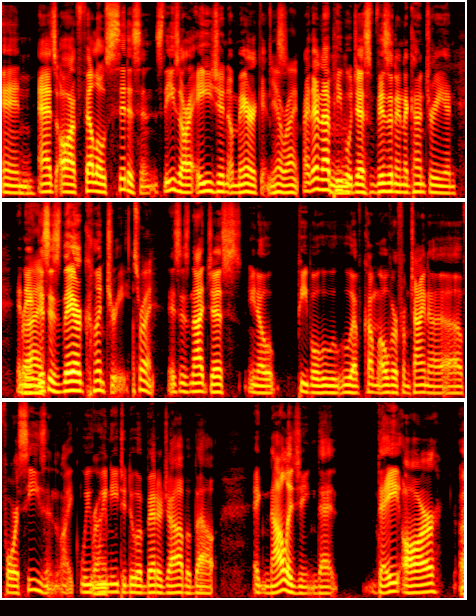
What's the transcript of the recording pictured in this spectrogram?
And Mm. as our fellow citizens, these are Asian Americans. Yeah. Right. Right. They're not Mhm. people just visiting the country and, and they- this is their country. That's right. This is not just you know people who who have come over from China uh, for a season. Like we we need to do a better job about acknowledging that they are uh,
